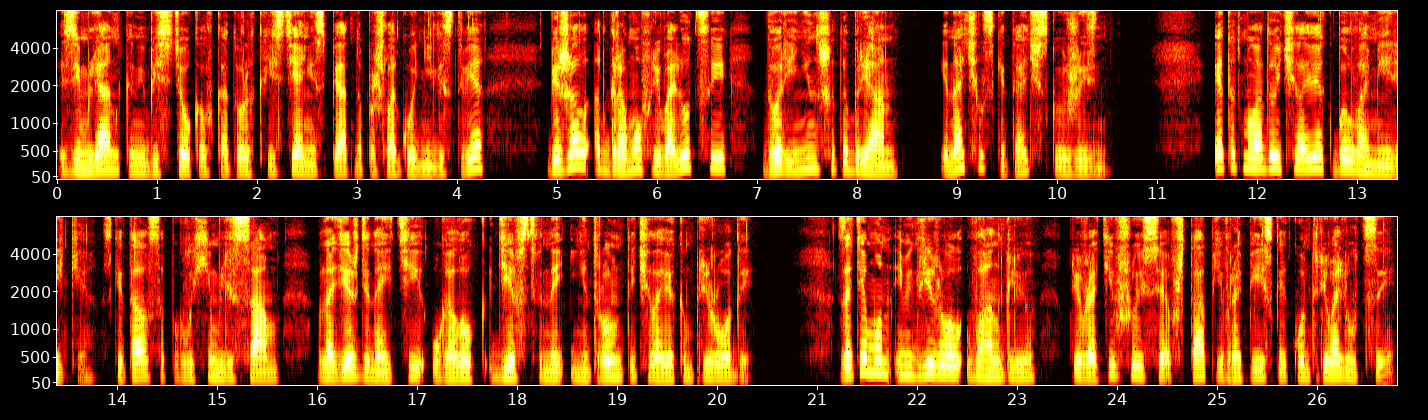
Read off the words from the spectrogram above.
землянками без стекол, в которых крестьяне спят на прошлогодней листве, бежал от громов революции дворянин Шатабриан и начал скитальческую жизнь. Этот молодой человек был в Америке, скитался по глухим лесам, в надежде найти уголок девственной и нетронутой человеком природы. Затем он эмигрировал в Англию, превратившуюся в штаб европейской контрреволюции.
